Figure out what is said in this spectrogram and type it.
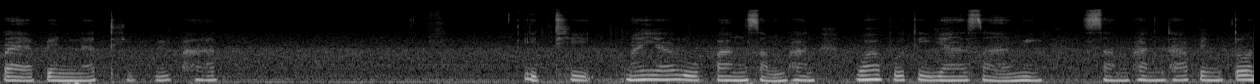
แปลเป็นนัตถิวิพัฒน์อิทธิมยรูปังสัมพันธ์ว่าพุติยาสามี สัมพันธะเป็นต้น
